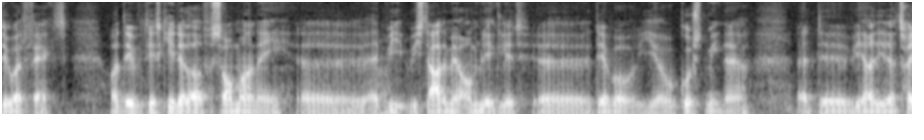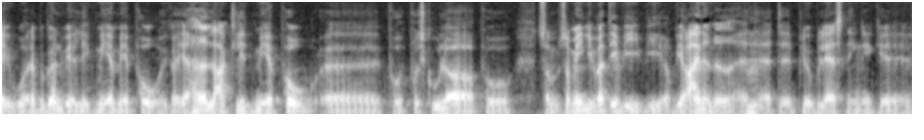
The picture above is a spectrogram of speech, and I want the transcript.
det var et fact. Og det, det skete allerede fra sommeren af, øh, at vi, vi startede med at omlægge lidt. Øh, der hvor i august, mener jeg, at øh, vi havde de der tre uger, der begyndte vi at lægge mere og mere på. Ikke? Og jeg havde lagt lidt mere på øh, på, på skuldre, og på, som, som egentlig var det, vi, vi, vi regnede med, at, mm. at, at blev belastningen. Ikke? Øh,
